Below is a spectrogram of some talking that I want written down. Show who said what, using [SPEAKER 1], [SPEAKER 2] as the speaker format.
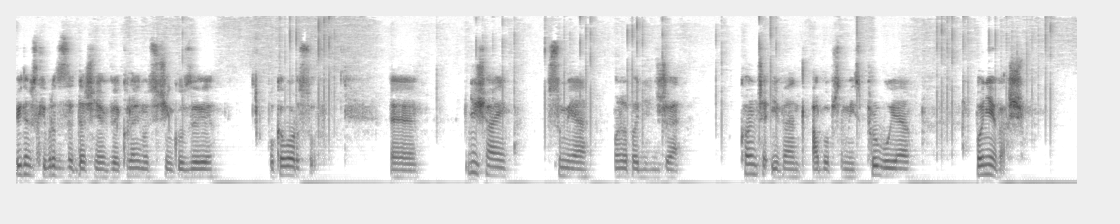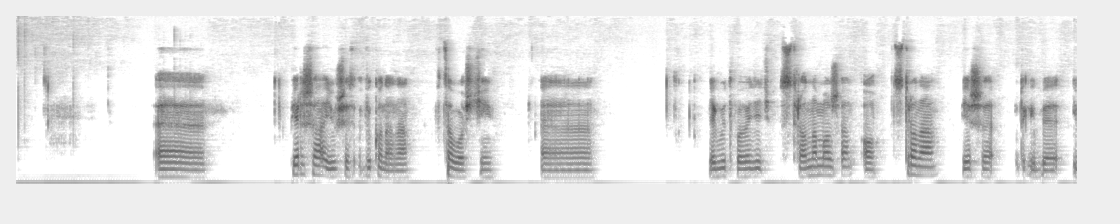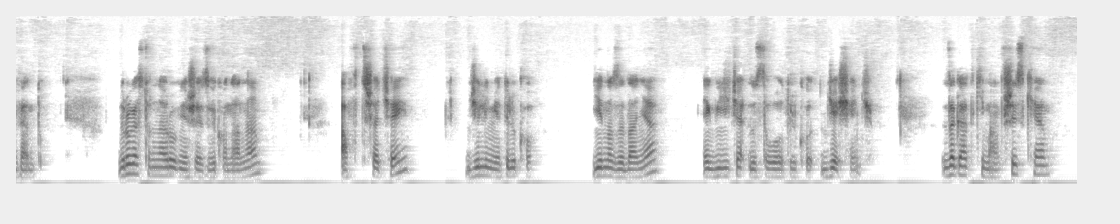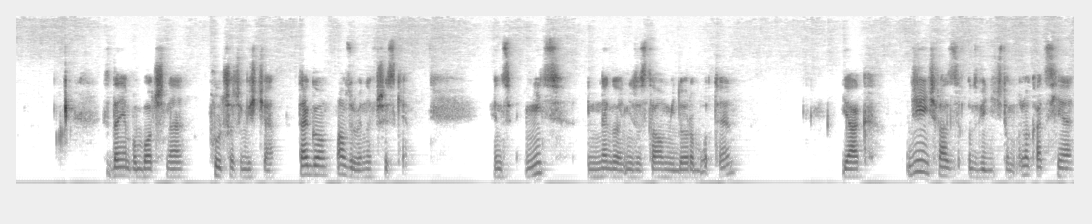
[SPEAKER 1] Witam wszystkich bardzo serdecznie w kolejnym odcinku z Pokewarsów. E, dzisiaj w sumie można powiedzieć, że kończę event, albo przynajmniej spróbuję, ponieważ e, pierwsza już jest wykonana w całości. E, jakby to powiedzieć, strona może, o, strona pierwsze tak jakby eventu. Druga strona również jest wykonana, a w trzeciej dzieli mnie tylko jedno zadanie. Jak widzicie, zostało tylko 10. Zagadki mam wszystkie. Zadania poboczne, prócz oczywiście tego, mam zrobione wszystkie. Więc nic innego nie zostało mi do roboty, jak 10 razy odwiedzić tą lokację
